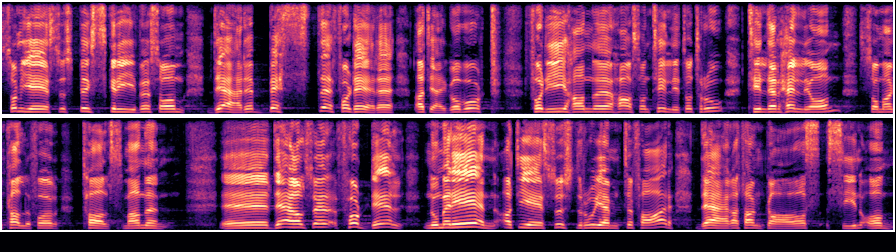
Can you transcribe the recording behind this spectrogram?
som Jesus beskriver som det er det beste for dere at jeg går bort. Fordi han eh, har sånn tillit og tro til Den hellige ånd, som han kaller for talsmannen. Eh, det er altså en fordel nummer én at Jesus dro hjem til far. Det er at han ga oss sin ånd.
